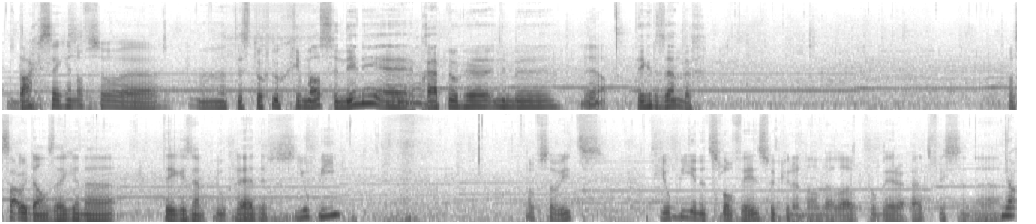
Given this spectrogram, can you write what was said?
dag zeggen of zo. eh. Eh, het is toch nog grimasse? Nee, nee, hij Ja. praat nog in de, ja. tegen de zender. Wat zou je dan zeggen eh, tegen zijn ploegleiders? Joepie? Of zoiets. Joepie in het Sloveens. We kunnen dan wel eh, proberen uitvissen eh, Ja.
